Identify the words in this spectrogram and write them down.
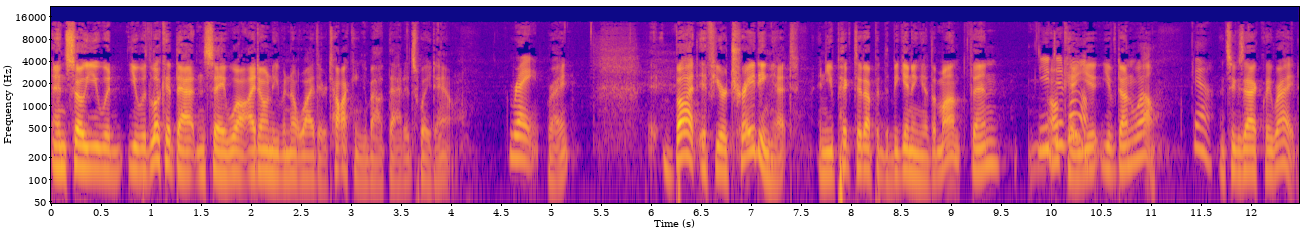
And so you would you would look at that and say, well, I don't even know why they're talking about that. It's way down Right. right? But if you're trading it and you picked it up at the beginning of the month, then you okay, well. you, you've done well. Yeah. That's exactly right.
